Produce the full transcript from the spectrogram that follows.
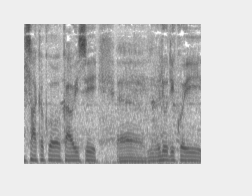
svakako kao i svi e, ljudi koji e,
